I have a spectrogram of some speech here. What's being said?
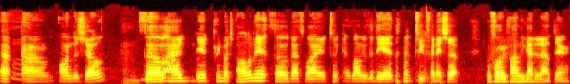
uh, um, on the show. Mm-hmm. So I did pretty much all of it. So that's why it took as long as it did to finish up before we finally got it out there.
